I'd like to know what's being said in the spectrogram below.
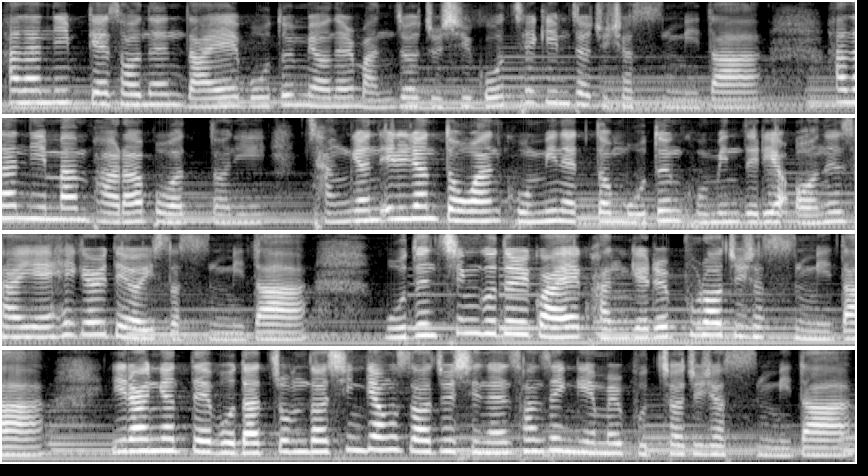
하나님께서는 나의 모든 면을 만져주시고 책임져 주셨습니다. 하나님만 바라보았더니 작년 1년 동안 고민했던 모든 고민들이 어느 사이에 해결되어 있었습니다. 모든 친구들과의 관계를 풀어주셨습니다. 1학년 때보다 좀 더 신경 써주시는 선생님을 붙여주셨습니다.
